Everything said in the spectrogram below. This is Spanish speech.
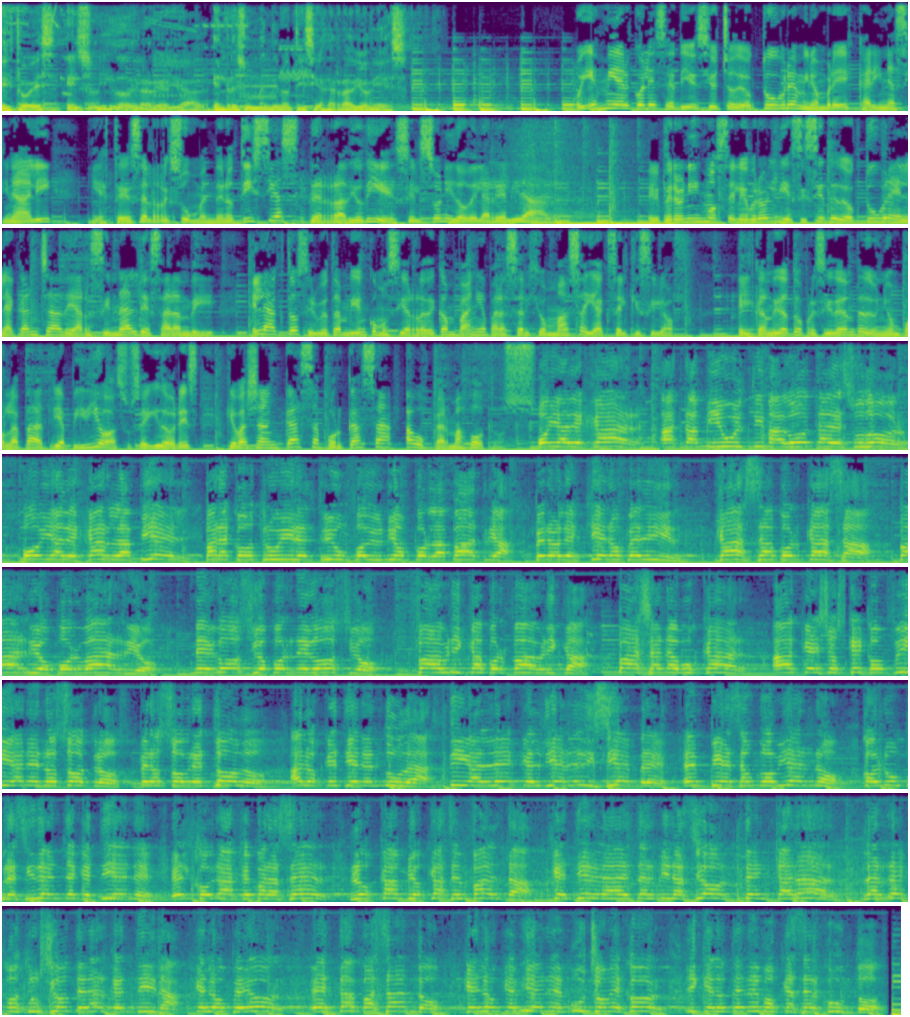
Esto es El Sonido de la Realidad, el resumen de noticias de Radio 10. Hoy es miércoles 18 de octubre, mi nombre es Karina Sinali y este es el resumen de noticias de Radio 10, El Sonido de la Realidad. El peronismo celebró el 17 de octubre en la cancha de Arsenal de Sarandí. El acto sirvió también como cierre de campaña para Sergio Massa y Axel Kisilov. El candidato a presidente de Unión por la Patria pidió a sus seguidores que vayan casa por casa a buscar más votos. Voy a dejar hasta mi última gota de sudor. Voy a dejar la piel para construir el triunfo de Unión por la Patria. Pero les quiero pedir, casa por casa, barrio por barrio, negocio por negocio, fábrica por fábrica, vayan a buscar a aquellos que confían en nosotros, pero sobre todo a los que tienen dudas. Díganle que el 10 de diciembre empieza un gobierno con un presidente que tiene el coraje para hacer los cambios que hacen falta, que tiene la determinación de encarar la reconstrucción de la Argentina, que lo peor está pasando, que lo que viene es mucho mejor y que lo tenemos que hacer juntos.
